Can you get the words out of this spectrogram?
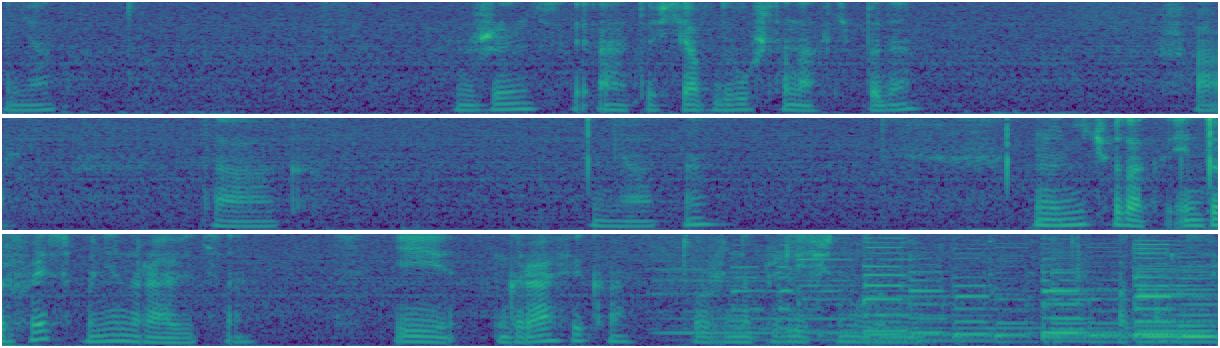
Понятно. Джинсы. А, то есть я в двух штанах, типа, да? Шар. Так. Понятно. Ну ничего так, интерфейс мне нравится. И графика тоже на приличном уровне. Пока мне...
